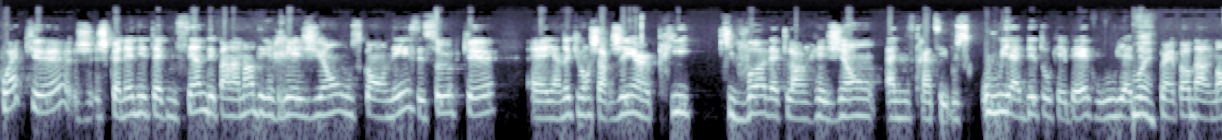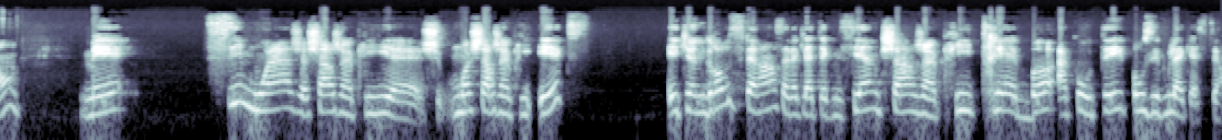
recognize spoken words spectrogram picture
Quoique, je, je connais des techniciennes, dépendamment des régions où ce qu'on est, c'est sûr que euh, il y en a qui vont charger un prix qui va avec leur région administrative, où, ils habitent au Québec, ou où ils habitent peu importe dans le monde. Mais si moi, je charge un prix, euh, moi, je charge un prix X, et qu'il y a une grosse différence avec la technicienne qui charge un prix très bas à côté, posez-vous la question.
